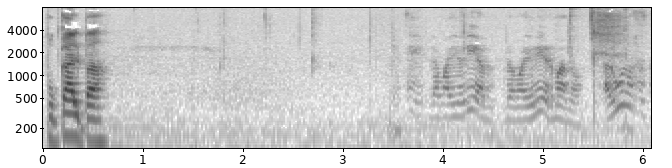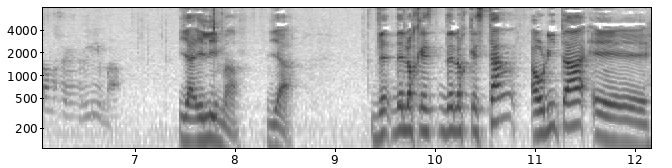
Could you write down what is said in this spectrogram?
Pucallpa. Sí, la mayoría, la mayoría, hermano. Algunos estamos en Lima. Y ahí Lima, ya. De, de los que, de los que están ahorita eh,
